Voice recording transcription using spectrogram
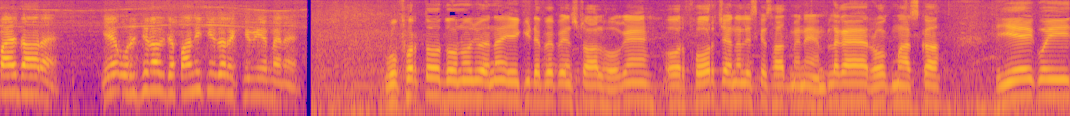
पायदार हैं। ये ओरिजिनल जापानी चीज़ें रखी हुई है मैंने। वूफर तो दोनों जो है ना एक ही डब्बे पे इंस्टॉल हो गए हैं और फोर चैनल इसके साथ मैंने हेम्प लगाया है रॉक मार्स का। ये कोई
